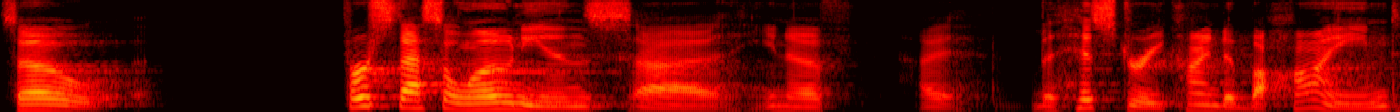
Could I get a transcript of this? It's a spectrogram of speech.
So, First Thessalonians, uh, you know, I, the history kind of behind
